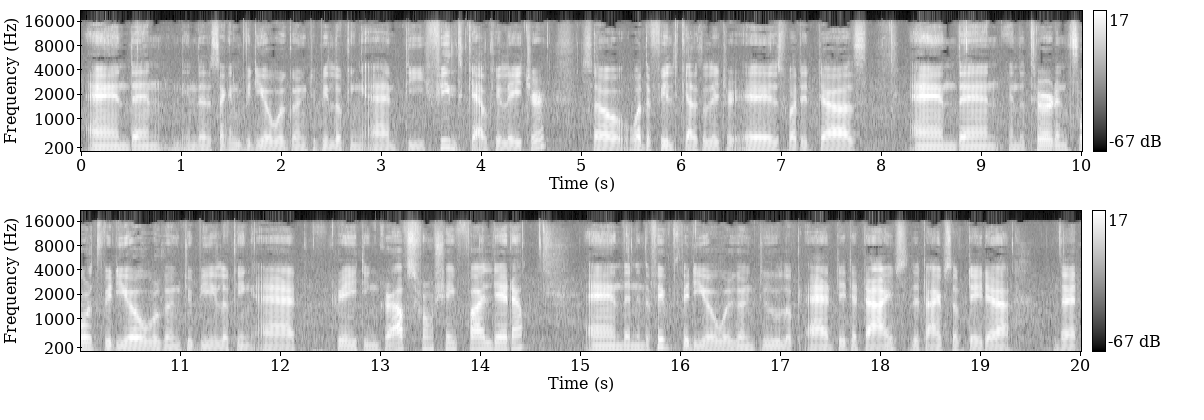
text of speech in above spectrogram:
and then in the second video we're going to be looking at the field calculator. So what the field calculator is what it does. And then in the third and fourth video we're going to be looking at creating graphs from shapefile data. And then in the fifth video we're going to look at data types the types of data that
